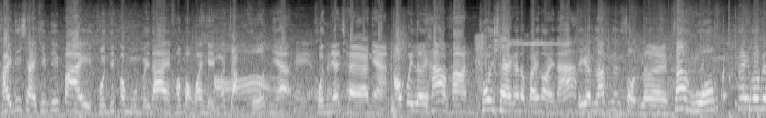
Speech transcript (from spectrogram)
ใครที่แชร์คลิปนี้ไป คนที่ประมูลไปได้เขาบอกว่าเห็นมาจากโพสต์เนี้ยโอเคโอเค คนเนี้ยแชร์เนี่ย เอาไปเลย 5,000 ช่วยแชร์กันออกไปหน่อยนะ เตรียมรับเงินสดเลย สร้างหัวให้รถไฟ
